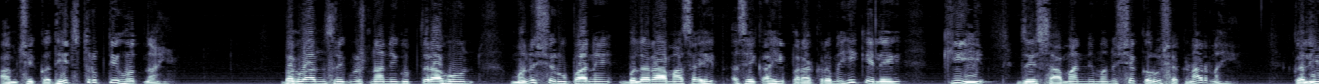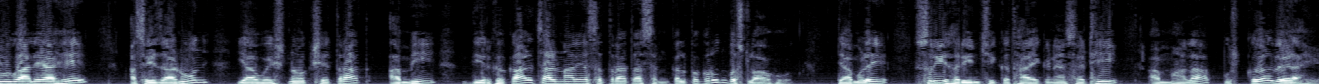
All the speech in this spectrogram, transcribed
आमची कधीच तृप्ती होत नाही. भगवान श्रीकृष्णांनी गुप्त राहून मनुष्य रूपाने बलरामासहित असे काही पराक्रमही केले की जे सामान्य मनुष्य करू शकणार नाही. कलियुग आले आहे असे जाणून या वैष्णव क्षेत्रात आम्ही दीर्घकाळ चालणाऱ्या सत्राचा संकल्प करून बसलो आहोत. त्यामुळे श्रीहरींची कथा ऐकण्यासाठी आम्हाला पुष्कळ वेळ आहे.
